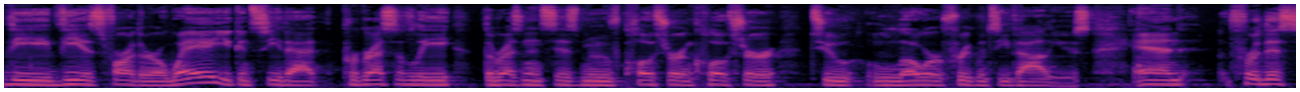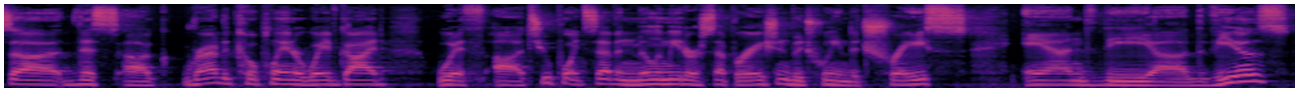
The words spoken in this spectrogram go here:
the vias farther away, you can see that progressively the resonances move closer and closer to lower frequency values. And for this uh, this uh, grounded coplanar waveguide with uh, 2.7 millimeter separation between the trace and the uh, the vias,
